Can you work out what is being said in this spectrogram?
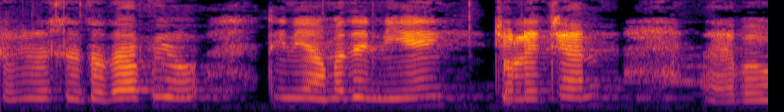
শরীর হচ্ছে তথাপিও তিনি আমাদের নিয়েই চলেছেন এবং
